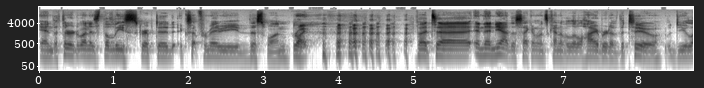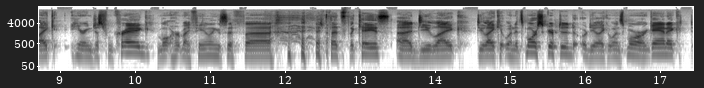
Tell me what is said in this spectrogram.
and the third one is the least scripted, except for maybe this one. Right. but uh, and then yeah, the second one's kind of a little hybrid of the two. Do you like hearing just from Craig? Won't hurt my feelings if uh, if that's the case. Uh, do you like do you like it when it's more scripted, or do you like it when it's more organic?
